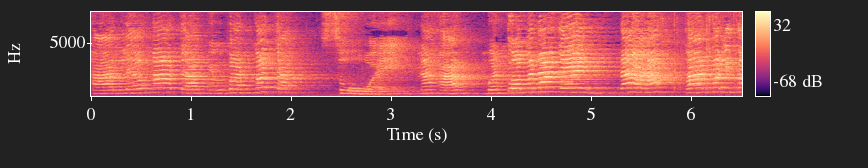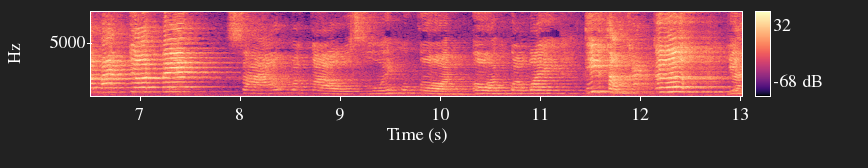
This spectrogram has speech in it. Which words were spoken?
ทานแล้วหน้าตาผิวพรรณก็จะ สวยนะคะ เหมือนตัวมันหน้าเองนะคะทานผลิตภัณฑ์จนเป็นสาวกว่าเก่าสวยกว่าก่อนโอนกว่าวัยที่สำคัญคือใหญ่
